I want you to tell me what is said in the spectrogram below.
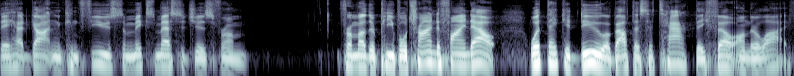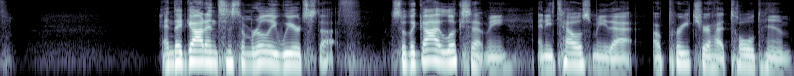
they had gotten confused, some mixed messages from, from other people, trying to find out what they could do about this attack they felt on their life. And they got into some really weird stuff. So the guy looks at me and he tells me that a preacher had told him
